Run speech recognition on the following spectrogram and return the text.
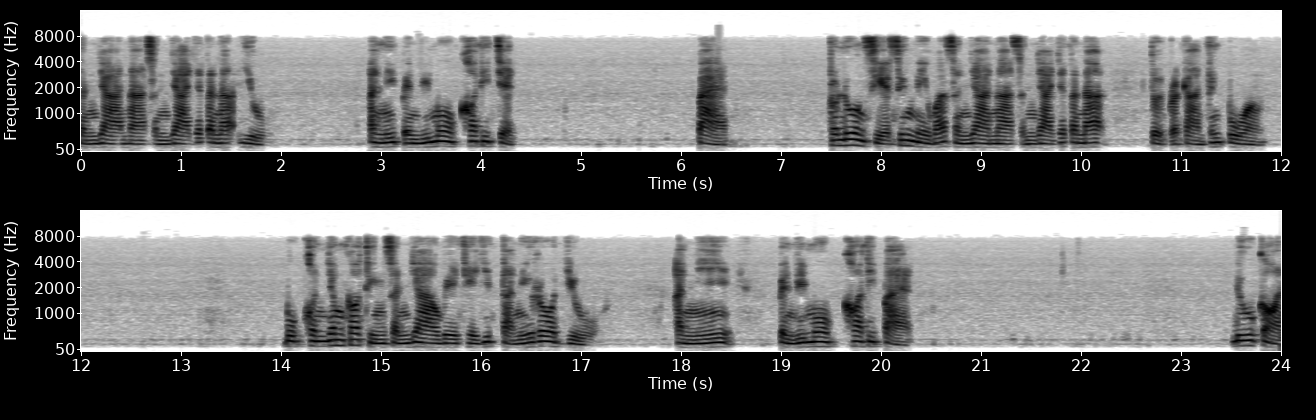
สัญญานาสัญญายตนะอยู่ อันนี้เป็นวิโมกข้อที่ 7 8. ก็ล่วงเสียซึ่งเนวสัญญานาสัญญายตนะ โดยประการทั้งปวง บุคคลย่อมเข้าถึงสัญญาเวเทยิตานิโรธอยู่ อันนี้เป็นวิโมกข้อที่ 8 ดูก่อน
